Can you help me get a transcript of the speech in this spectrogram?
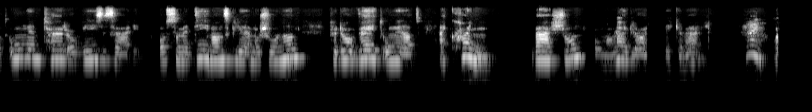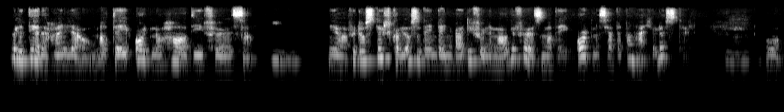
at ungen tør å vise seg også med de vanskelige emosjonene, for da vet ungen at jeg kan være sånn, og mamma er glad likevel. Og det er det det handler om, at det er i orden å ha de følelsene. Ja, for da styrker vi også den, den verdifulle magefølelsen at det er i orden å si at dette har jeg ikke lyst til. Mm. Og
